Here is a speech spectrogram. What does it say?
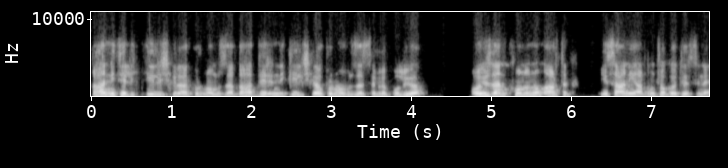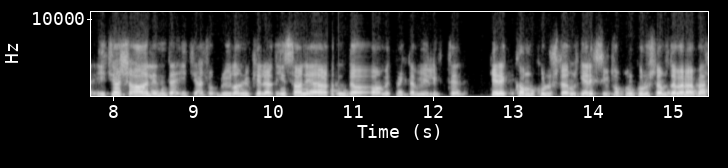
daha nitelikli ilişkiler kurmamıza, daha derinlikli ilişkiler kurmamıza sebep oluyor. O yüzden konunun artık insani yardım çok ötesine, ihtiyaç halinde ihtiyaç duyulan ülkelerde insani yardım devam etmekle birlikte gerek kamu kuruluşlarımız, gerek sivil toplum kuruluşlarımızla beraber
